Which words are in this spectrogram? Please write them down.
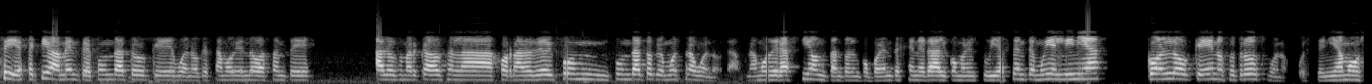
Sí, efectivamente, fue un dato que, bueno, que está moviendo bastante a los mercados en la jornada de hoy. Fue un, fue un dato que muestra, bueno, una moderación tanto en el componente general como en el subyacente, muy en línea con lo que nosotros, bueno, pues teníamos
